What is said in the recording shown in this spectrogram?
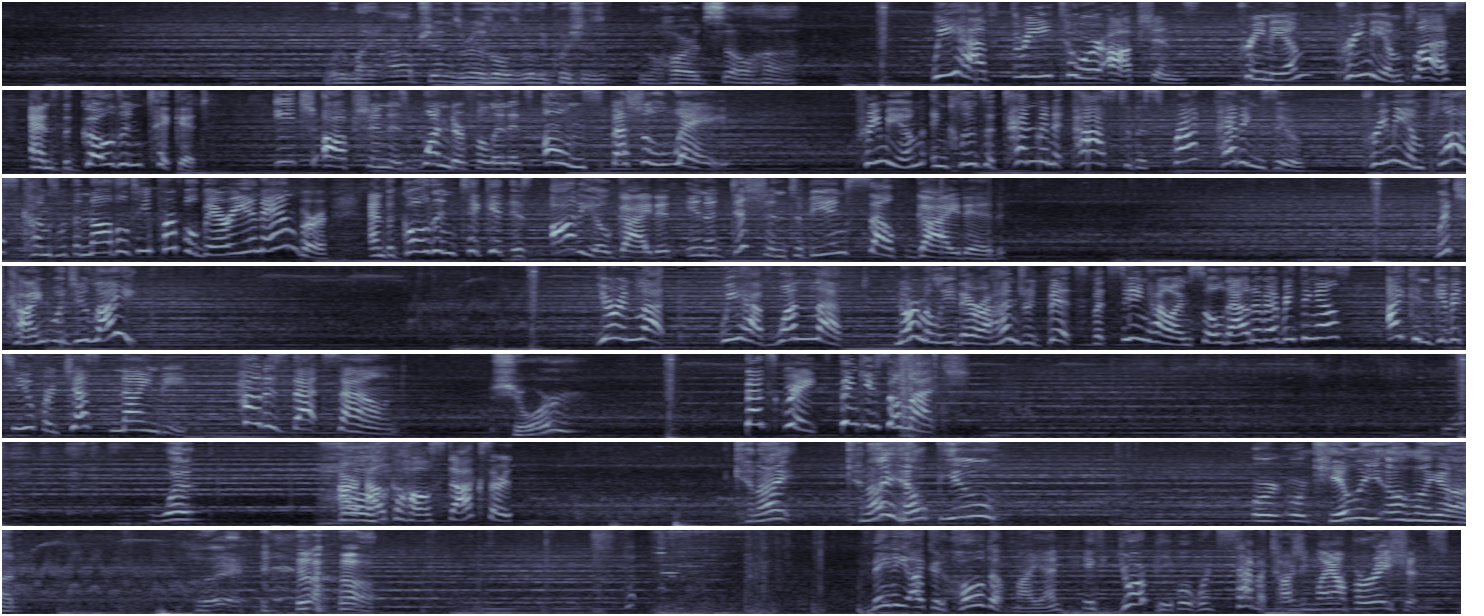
What are my options? Rizzo's really pushes the hard sell, huh? We have three tour options. Premium, Premium Plus, and the Golden Ticket. Each option is wonderful in its own special way. Premium includes a 10-minute pass to the Sprat Petting Zoo. Premium Plus comes with the novelty Purpleberry and Amber, and the Golden Ticket is audio-guided in addition to being self-guided. Which kind would you like? You're in luck. We have one left. Normally there are 100 bits, but seeing how I'm sold out of everything else, I can give it to you for just 90. How does that sound? Sure. That's great. Thank you so much. What? Our Oh, alcohol stocks are Can I? Can I help you? Or or kill you? Oh my god. Maybe I could hold up my end if your people weren't sabotaging my operations.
